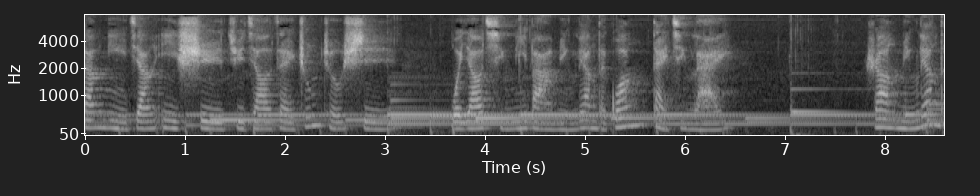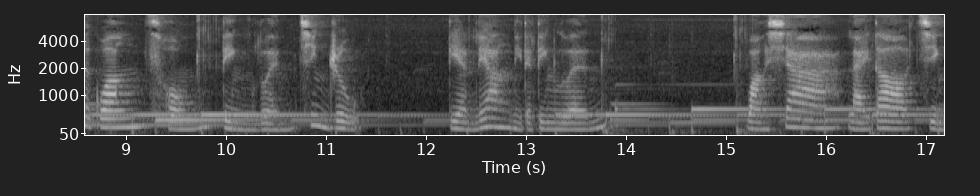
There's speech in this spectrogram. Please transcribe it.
当你将意识聚焦在中轴时，我邀请你把明亮的光带进来，让明亮的光从顶轮进入，点亮你的顶轮，往下来到颈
